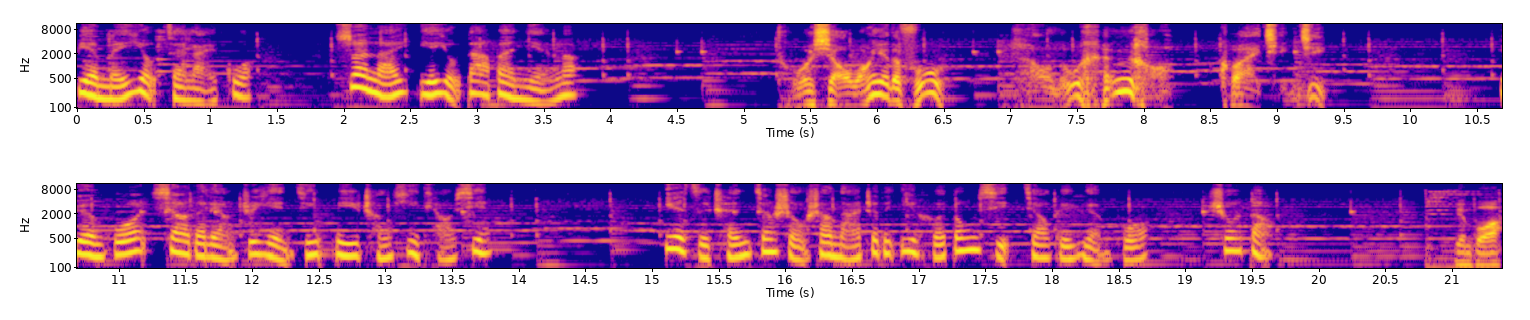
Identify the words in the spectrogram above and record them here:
便没有再来过。算来也有大半年了。托小王爷的福，老奴很好，快请进。远伯笑得两只眼睛眯成一条线。叶子辰将手上拿着的一盒东西交给远伯，说道：“远伯，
